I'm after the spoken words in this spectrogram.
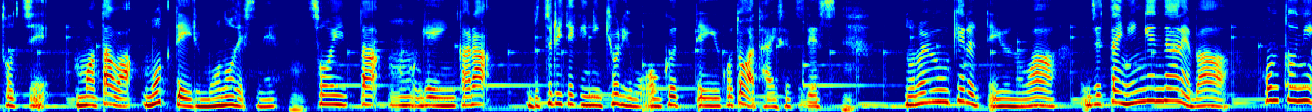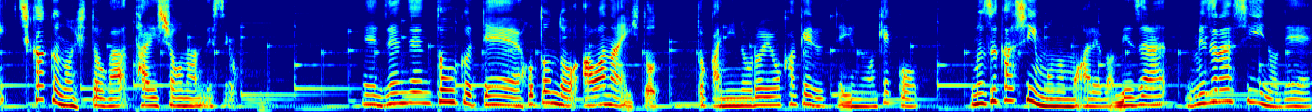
土地、または持っているものですね。うんそういったうん原因から物理的に距離を置くっていうことが大切です。呪いを受けるっていうのは、絶対人間であれば、本当に近くの人が対象なんですよ。で、全然遠くてほとんど会わない人とかに呪いをかけるっていうのは結構難しいものもあれば珍珍しいので、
